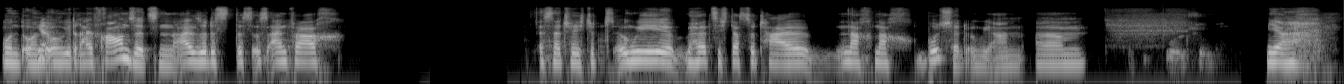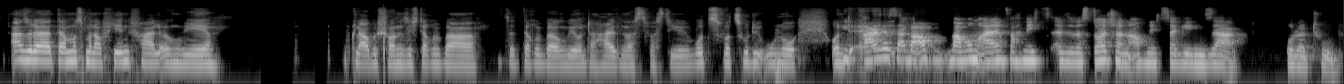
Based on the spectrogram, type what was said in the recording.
und, und ja. irgendwie drei Frauen sitzen. Also das, das ist einfach, ist natürlich irgendwie hört sich das total nach, nach Bullshit irgendwie an. Ähm, Bullshit. Ja, also da, da muss man auf jeden Fall irgendwie, glaube ich schon, sich darüber, darüber irgendwie unterhalten, was, was die, wo, wozu die UNO und die Frage äh, ist aber auch, warum einfach nichts, also dass Deutschland auch nichts dagegen sagt oder tut.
